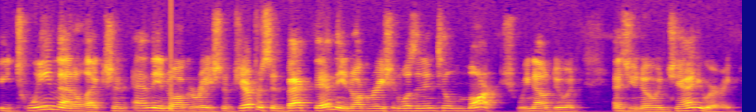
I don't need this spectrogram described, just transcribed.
between that election and the inauguration of Jefferson. Back then, the inauguration wasn't until March. We now do it, as you know, in January.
